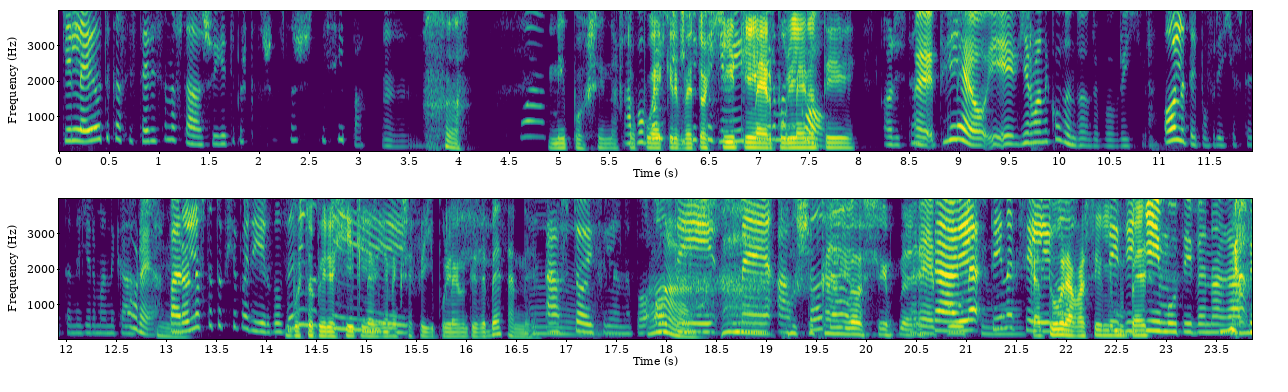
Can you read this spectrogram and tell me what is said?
και λέει ότι καθυστέρησαν να φτάσουν γιατί προσπαθούσαν να φτάσουν στη ΣΥΠΑ. Μμ. Μήπως είναι αυτό Από που πού έχει- έκρυβε είχε το ξεκινήσει Χίτλερ που λένε γερμανικό. ότι. Ορίστε. Ε, τι λέω, ε, γερμανικό δεν ήταν το υποβρύχιο. Όλα τα υποβρύχια αυτά ήταν γερμανικά. Ωραία. Μμ. Παρ' όλα αυτά το πιο περίεργο δεν Μήπως είναι το πήρε ο ότι... Χίτλερ για να ξεφύγει που λένε ότι δεν πέθανε; Μμ. Αυτό ήθελα να πω. Α, ότι με Πόσο αυτό το... καλός είμαι. Ρε, Καλά, πούστη τι μου. να ξέρω Κατούρα, λίγο Βασίλη τη μου, πες. δική μου τη βεναγάπη.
